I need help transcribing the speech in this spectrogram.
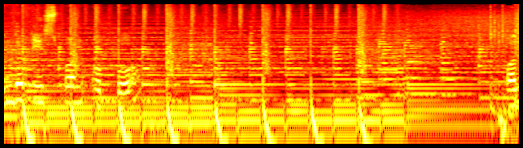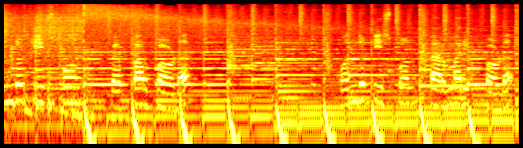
ಒಂದು ಟೀ ಸ್ಪೂನ್ ಉಪ್ಪು. ಒಂದು ಟೀ ಸ್ಪೂನ್ ಪೆಪ್ಪರ್ ಪೌಡರ್ ಒಂದು ಟೀ ಸ್ಪೂನ್ ಟರ್ಮರಿಕ್ ಪೌಡರ್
